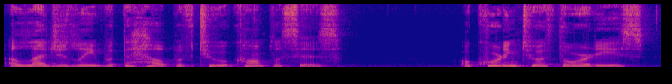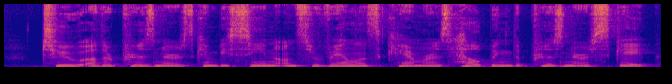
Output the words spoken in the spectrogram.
allegedly with the help of two accomplices. According to authorities, two other prisoners can be seen on surveillance cameras helping the prisoner escape,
